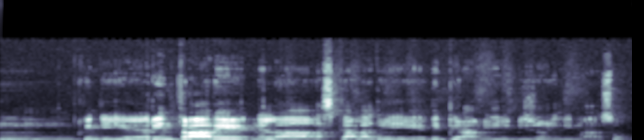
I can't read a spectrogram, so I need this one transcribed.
Mm, quindi rientrare nella scala dei, dei piramidi dei bisogni di Maslow.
